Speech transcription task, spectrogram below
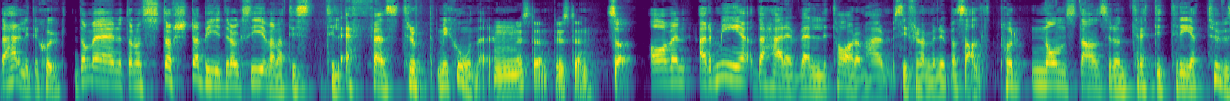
det här är lite sjukt, de är en av de största bidragsgivarna till, till FNs truppmissioner. Mm, just det, just det. Så av en armé, det här är väldigt, ta de här siffrorna med en nypa salt, på någonstans runt 33 000,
